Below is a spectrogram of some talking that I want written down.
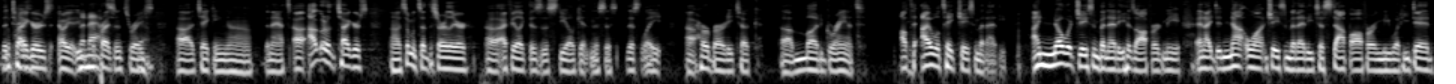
the, Tigers. Oh yeah, The the, President's race, uh, taking uh, the Nats. Uh, I'll go to the Tigers. Uh, someone said this earlier. Uh, I feel like this is a steal getting this this, this late. Uh, Herb already took uh, Mud Grant. I'll ta- I will take Jason Benetti. I know what Jason Benetti has offered me, and I did not want Jason Benetti to stop offering me what he did,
